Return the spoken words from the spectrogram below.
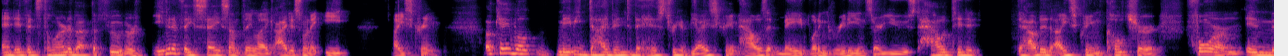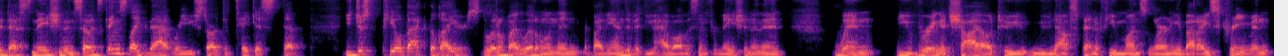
And if it's to learn about the food or even if they say something like i just want to eat ice cream. Okay well maybe dive into the history of the ice cream. How is it made? What ingredients are used? How did it how did ice cream culture form in the destination? And so it's things like that where you start to take a step, you just peel back the layers little by little. And then by the end of it, you have all this information. And then when you bring a child who you've now spent a few months learning about ice cream and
